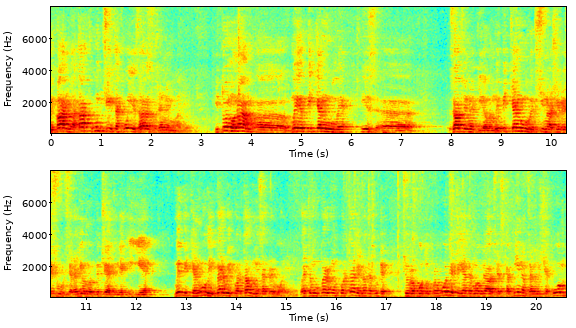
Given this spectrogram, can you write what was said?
лікарню, а так функції такої зараз вже немає. І тому нам е, ми підтягнули із е, завфіноділом, ми підтягнули всі наші ресурси районного бюджету, які є. Ми підтягнули і перший квартал ми закриваємо. Тому в першому кварталі треба буде цю роботу проводити. Я домовлявся з Кабміном, з Анущаком,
